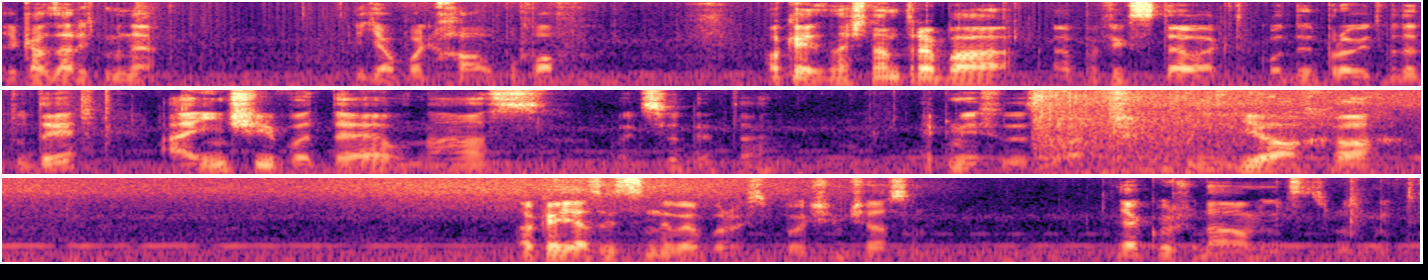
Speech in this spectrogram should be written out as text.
Яка вдарить мене. Я в Вальхау попав. Окей, значить нам треба е, пофіксити електрику. Один провід веде туди, а інший веде у нас от сюди, так? Як мені сюди забрати? Бляха. Окей, я звідси не виберусь ближчим часом. Дякую, що дав мені це зрозуміти.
